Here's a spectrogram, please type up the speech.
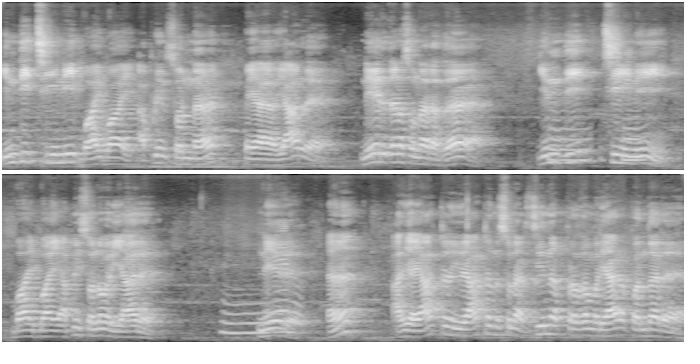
இந்தி சீனி பாய் பாய் அப்படின்னு சொன்ன யாரு? நேரு தானே சொன்னார் அதை. இந்தி சீனி பாய் பாய் அப்படின்னு சொன்னவர் யாரு? நேரு. ஆ? அது யார்கிட்ட யார்கிட்ட இருந்து சொன்னார்? சீன பிரதமர் யாரை பிறந்தாரு?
